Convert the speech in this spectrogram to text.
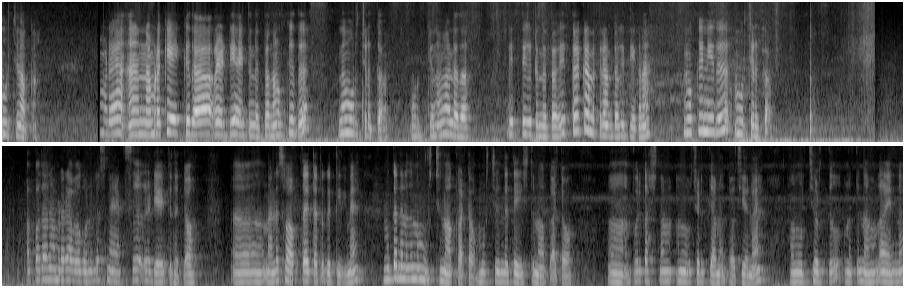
മുറിച്ച് നോക്കാം. നമ്മുടെ നമ്മുടെ കേക്ക് ഇതാ റെഡി ആയിട്ടുണ്ട് കേട്ടോ. നമുക്കിത് ഇന്ന് മുറിച്ചെടുക്കാം. മുറിക്കണം വേണ്ടതാ. വിത്ത് കിട്ടുന്നു കേട്ടോ ഇത്ര കണത്തിലാണ് കേട്ടോ കിട്ടിയേക്കണേ. നമുക്ക് ഇനി ഇത് മുറിച്ചെടുക്കാം. അപ്പോൾ അതാ നമ്മുടെ റവ കൊണ്ടുള്ള സ്നാക്സ് റെഡി ആയിട്ടുണ്ട് കേട്ടോ നല്ല സോഫ്റ്റ് ആയിട്ടൊക്കെ കിട്ടിയിരിക്കണേ. നമുക്ക് ഒന്ന് മുറിച്ച് നോക്കാം കേട്ടോ മുറിച്ചതിന്റെ ടേസ്റ്റ് നോക്കാം കേട്ടോ അപ്പോൾ ഒരു കഷ്ണം മുറിച്ചെടുക്കുകയാണ് കേട്ടോ ചെയ്യണേ. മുറിച്ചെടുത്തു. എന്നിട്ട് നമ്മൾ അതിന്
